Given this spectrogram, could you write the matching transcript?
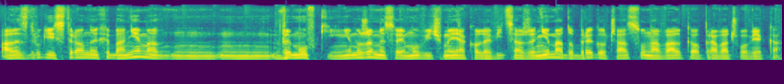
ale z drugiej strony chyba nie ma mm, wymówki. Nie możemy sobie mówić my jako lewica, że nie ma dobrego czasu na walkę o prawa człowieka.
